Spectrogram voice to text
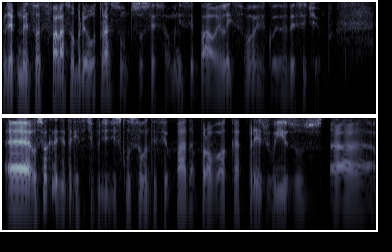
já começou a se falar sobre outro assunto, sucessão municipal, eleições e coisas desse tipo. É, o senhor acredita que esse tipo de discussão antecipada provoca prejuízos à,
